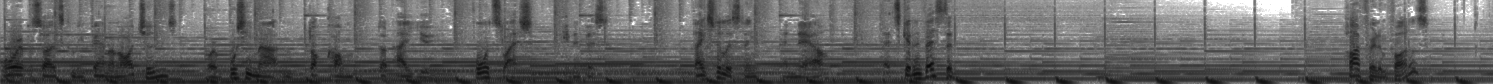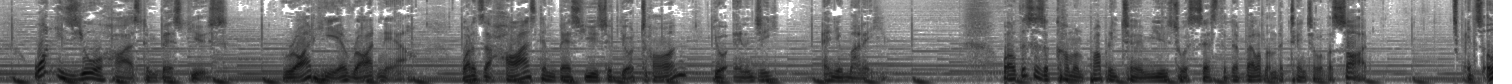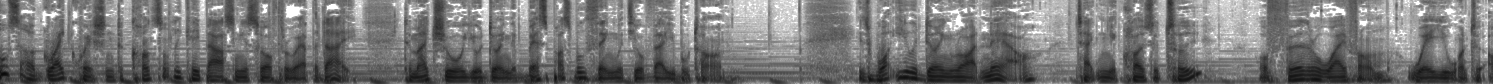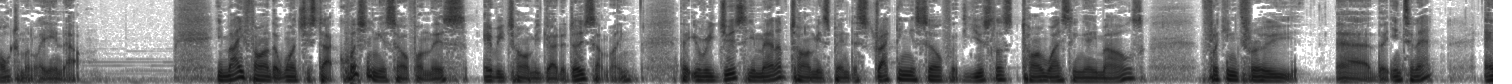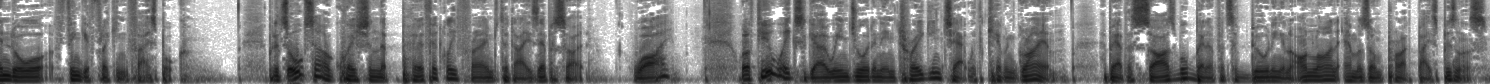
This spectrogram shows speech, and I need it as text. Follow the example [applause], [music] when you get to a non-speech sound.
More episodes can be found on iTunes or at bushymartin.com.au forward slash get invested. Thanks for listening, and now let's get invested. Hi, Freedom Fighters. What is your highest and best use? Right here, right now. What is the highest and best use of your time, your energy, and your money? Well, this is a common property term used to assess the development potential of a site. It's also a great question to constantly keep asking yourself throughout the day to make sure you're doing the best possible thing with your valuable time. Is what you are doing right now taking you closer to or further away from where you want to ultimately end up. You may find that once you start questioning yourself on this every time you go to do something, that you reduce the amount of time you spend distracting yourself with useless, time wasting emails, flicking through uh, the internet, and or finger flicking Facebook. But it's also a question that perfectly frames today's episode. Why? Well, a few weeks ago, we enjoyed an intriguing chat with Kevin Graham about the sizable benefits of building an online Amazon product based business,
